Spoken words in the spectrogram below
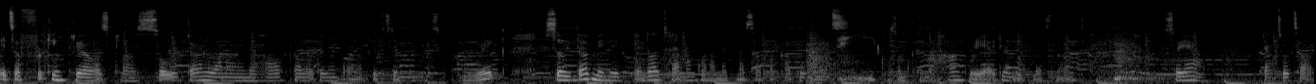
It's a freaking three hours class, so we've done one hour and a half. Now we're going on a fifteen minutes break. So in that minute, in that time, I'm gonna make myself a cup of tea because I'm kind of hungry. I didn't eat last night. So yeah, that's what's up.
